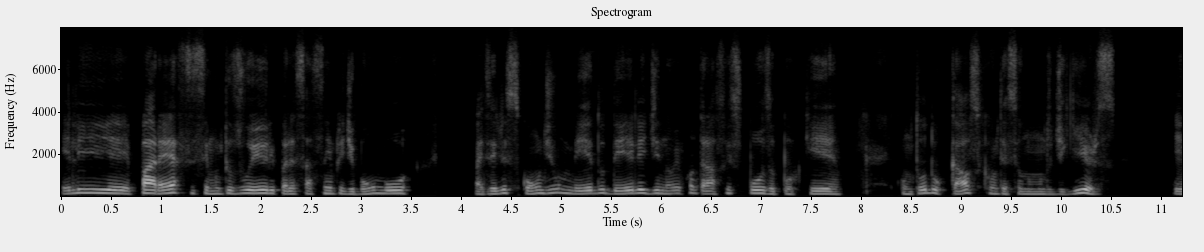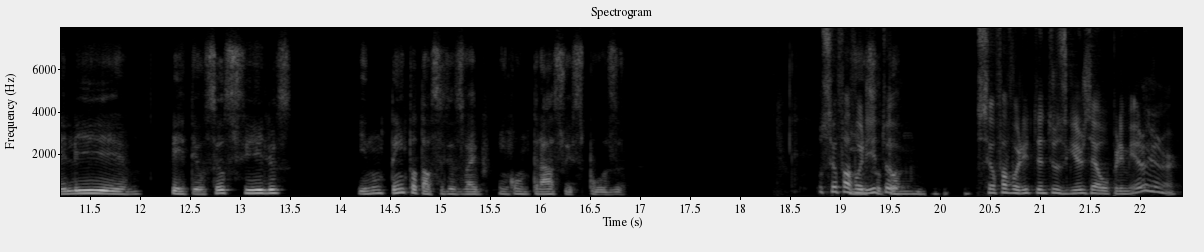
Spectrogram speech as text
Ele parece ser muito zoeiro e parece estar sempre de bom humor, mas ele esconde o medo dele de não encontrar sua esposa, porque com todo o caos que aconteceu no mundo de Gears, ele perdeu seus filhos e não tem total certeza se vai encontrar sua esposa. O seu favorito, o seu favorito entre os Gears é o primeiro, Junior?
